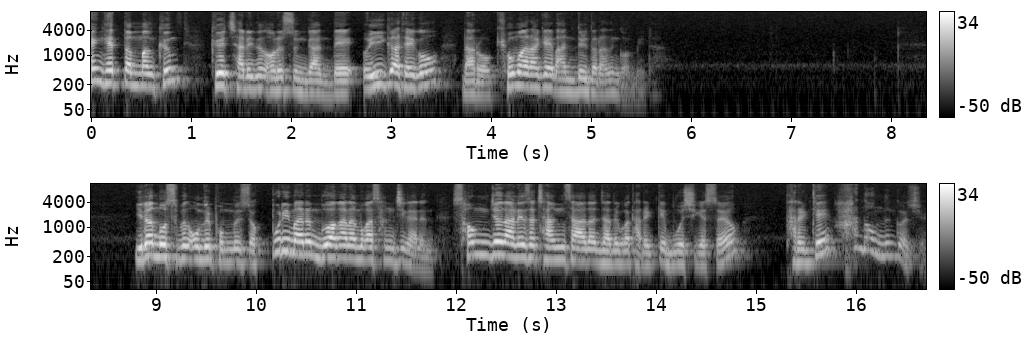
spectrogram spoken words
행했던 만큼 그 자리는 어느 순간 내 의가 되고 나로 교만하게 만들더라는 겁니다. 이런 모습은 오늘 본문 속 뿌리 많은 무화과 나무가 상징하는 성전 안에서 장사하던 자들과 다를 게 무엇이겠어요? 다를 게 하나 없는 거죠.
